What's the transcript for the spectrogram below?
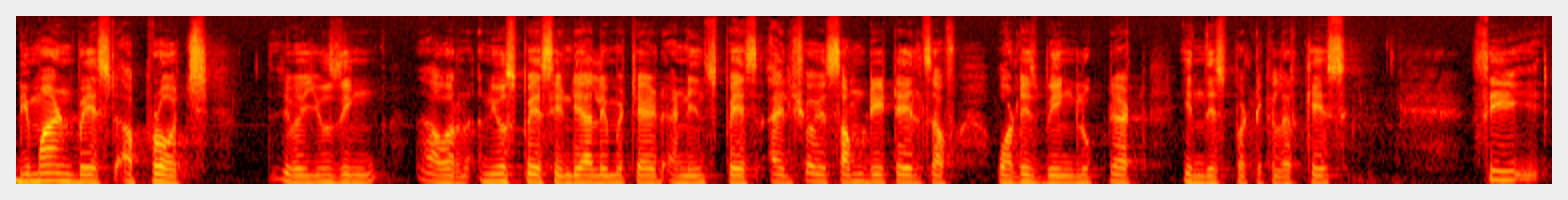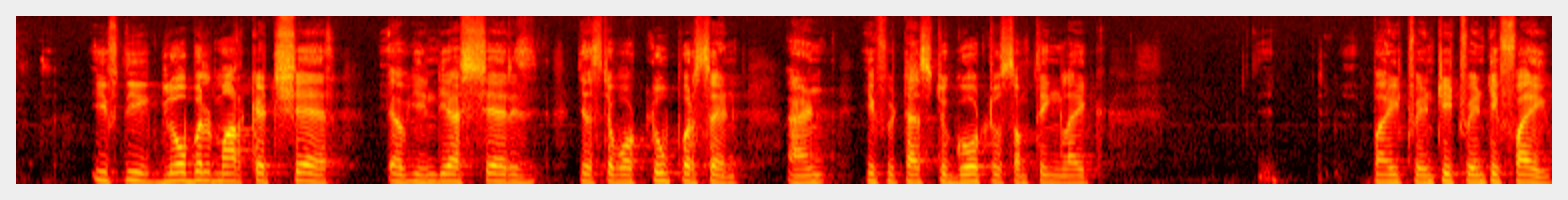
demand-based approach using our New Space India Limited and IN-SPACe. I'll show you some details of what is being looked at in this particular case. See, if the global market share of India's share is just about 2%, and if it has to go to something like by 2025,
